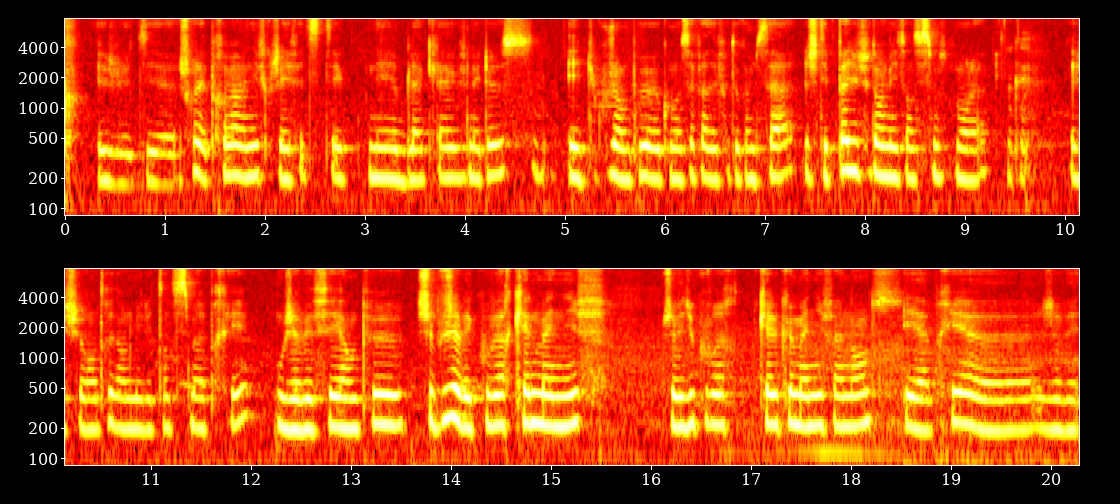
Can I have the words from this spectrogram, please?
et j'ai été euh, je crois les premières manifs que j'avais faites c'était les Black Lives Matters Mhm. Et du coup j'ai un peu euh, commencé à faire des photos comme ça. J'étais pas du tout dans le militantisme à ce moment-là. Et je suis rentrée dans le militantisme après, où j'avais fait un peu. Je sais plus, j'avais couvert quelle manif. J'avais dû couvrir quelques manifs à Nantes. Et après, euh, j'avais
